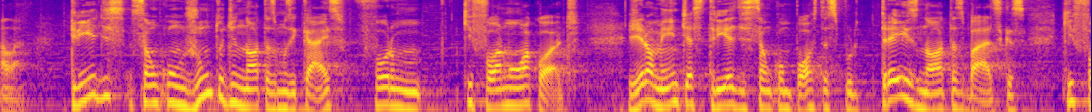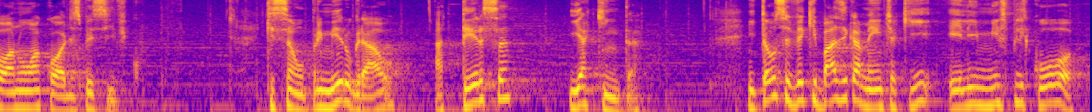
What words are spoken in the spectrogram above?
Olha lá. Tríades são um conjunto de notas musicais form... que formam um acorde. Geralmente, as tríades são compostas por três notas básicas que formam um acorde específico, que são o primeiro grau, a terça e a quinta. Então você vê que basicamente aqui ele me explicou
